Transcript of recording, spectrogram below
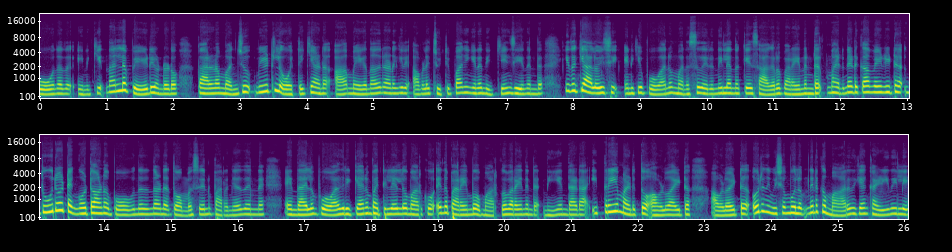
പോകുന്നത്. എനിക്ക് നല്ല പേടിയുണ്ടോ കാരണം മഞ്ജു വീട്ടിൽ ഒറ്റയ്ക്കാണ്. ആ മേഘനാഥനാണെങ്കിൽ അവളെ ചുറ്റിപ്പാഞ്ഞിങ്ങനെ നിൽക്കുകയും ചെയ്യുന്നുണ്ട്. ഇതൊക്കെ ആലോചിച്ച് എനിക്ക് പോകാനും മനസ്സ് തരുന്നില്ല എന്നൊക്കെ സാഗർ പറയുന്നുണ്ട്. മരുന്നെടുക്കാൻ വേണ്ടിയിട്ട് ദൂരോട്ട് എങ്ങോട്ടാണ് പോകുന്നതെന്നാണ് തോമസൻ പറഞ്ഞത് തന്നെ. എന്തായാലും പോവാതിരിക്കാനും പറ്റില്ലല്ലോ മാർക്കോ എന്ന് പറയുമ്പോൾ മാർക്കോ പറയുന്നുണ്ട് നീ എന്താടാ ഇത്രയും അടുത്തോ അവളുമായിട്ട്? അവളുമായിട്ട് ഒരു നിമിഷം പോലും നിനക്ക് മാറി ഉപയോഗിക്കാൻ കഴിയുന്നില്ലേ?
